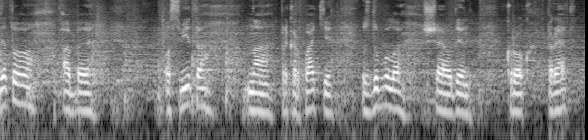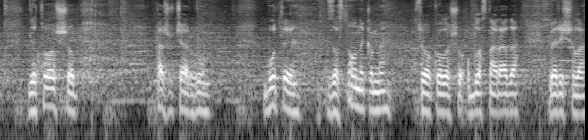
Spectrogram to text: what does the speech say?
для того, аби освіта на Прикарпатті здобула ще один крок вперед, для того, щоб в першу чергу бути засновниками цього колешу обласна рада вирішила.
